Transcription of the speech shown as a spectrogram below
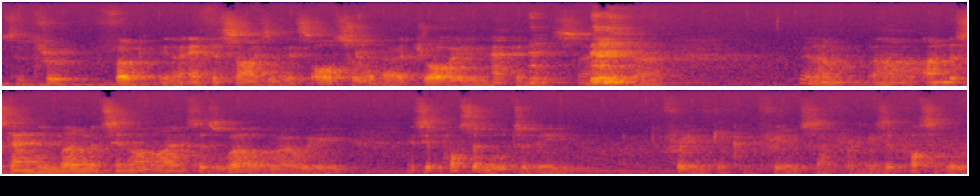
sort of through folk, you know, emphasizing this also about joy and happiness and, uh, you know, uh, understanding moments in our lives as well where we, is it possible to be free of dukkha, free of suffering? Is it possible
